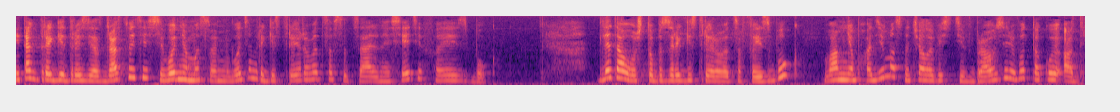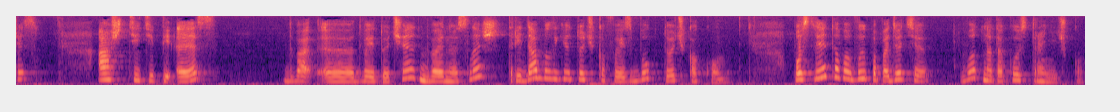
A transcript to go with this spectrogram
Итак, дорогие друзья, здравствуйте! Сегодня мы с вами будем регистрироваться в социальной сети Facebook. Для того, чтобы зарегистрироваться в Facebook, вам необходимо сначала ввести в браузере вот такой адрес https э. После этого вы попадете вот на такую страничку,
